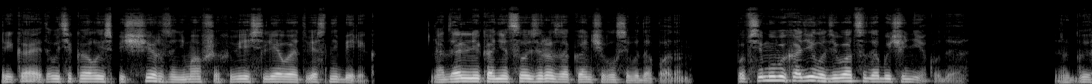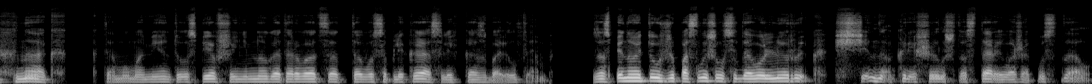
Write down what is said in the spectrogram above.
Река эта вытекала из пещер, занимавших весь левый отвесный берег, а дальний конец озера заканчивался водопадом. По всему выходило, деваться добычи некуда. Ргыхнак, к тому моменту успевший немного оторваться от того сопляка, слегка сбавил темп. За спиной тут же послышался довольный рык. Щенок решил, что старый вожак устал.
